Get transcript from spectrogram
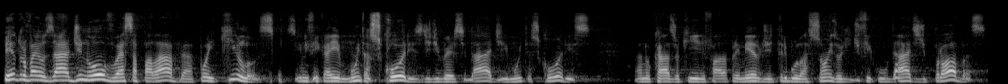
Pedro vai usar de novo essa palavra, poikilos, que significa aí muitas cores de diversidade e muitas cores. No caso aqui, ele fala primeiro de tribulações ou de dificuldades, de provas.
